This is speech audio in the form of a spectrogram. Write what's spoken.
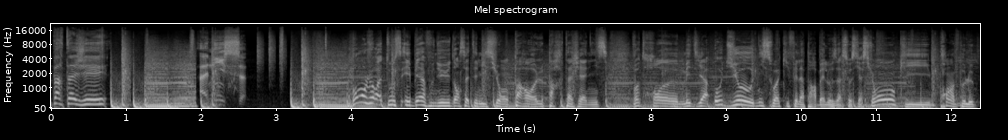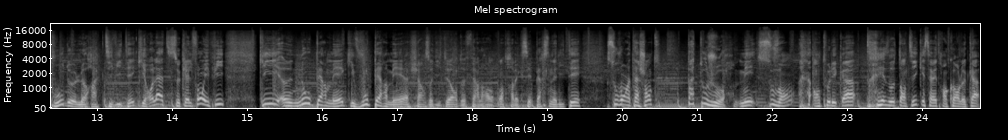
Partagée Bonjour à tous et bienvenue dans cette émission Parole partagée à Nice, votre euh, média audio niçois qui fait la part belle aux associations, qui prend un peu le pouls de leur activité, qui relate ce qu'elles font et puis qui euh, nous permet, qui vous permet, chers auditeurs, de faire la rencontre avec ces personnalités souvent attachantes, pas toujours, mais souvent, en tous les cas, très authentiques et ça va être encore le cas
